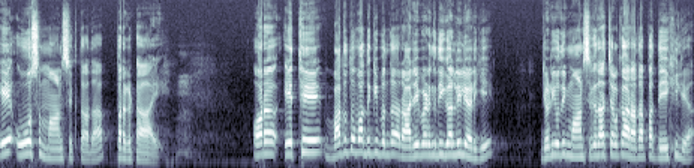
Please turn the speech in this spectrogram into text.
ਇਹ ਉਸ ਮਾਨਸਿਕਤਾ ਦਾ ਪ੍ਰਗਟਾ ਹੈ ਔਰ ਇੱਥੇ ਵੱਧ ਤੋਂ ਵੱਧ ਕੀ ਬੰਦਾ, ਰਾਜੇ ਵੜਿੰਗ ਦੀ ਗੱਲ ਹੀ ਲੈ ਲਈਏ, ਜਿਹੜੀ ਉਹਦੀ ਮਾਨਸਿਕਤਾ ਝਲਕਾਰਾ ਤਾਂ ਆਪਾਂ ਦੇਖ ਹੀ ਲਿਆ।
